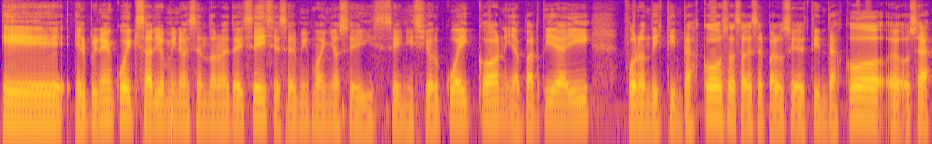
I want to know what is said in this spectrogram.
eh, el primer Quake salió en 1996, ese mismo año se, inició el QuakeCon y a partir de ahí fueron distintas cosas, a veces para anunciar distintas cosas, o sea,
